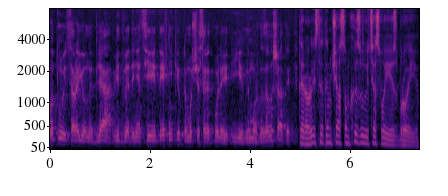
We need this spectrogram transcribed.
Готуються райони для відведення цієї техніки, тому що серед поля її не можна залишати. Терористи тим часом хизуються своєю зброєю.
